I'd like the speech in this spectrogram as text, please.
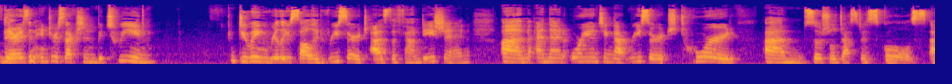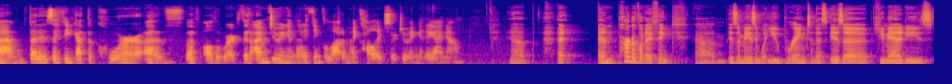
there is an intersection between doing really solid research as the foundation um, and then orienting that research toward um, social justice goals um, that is i think at the core of, of all the work that i'm doing and that i think a lot of my colleagues are doing at ai now. Yeah and, and part of what i think um, is amazing what you bring to this is a humanities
